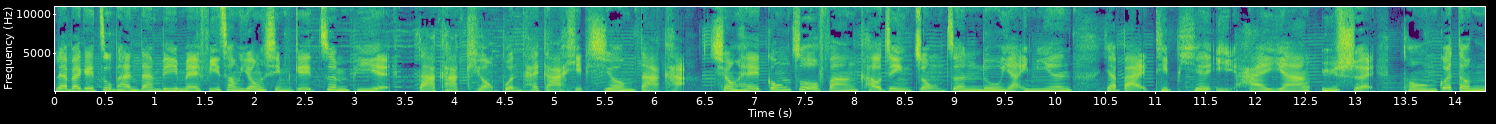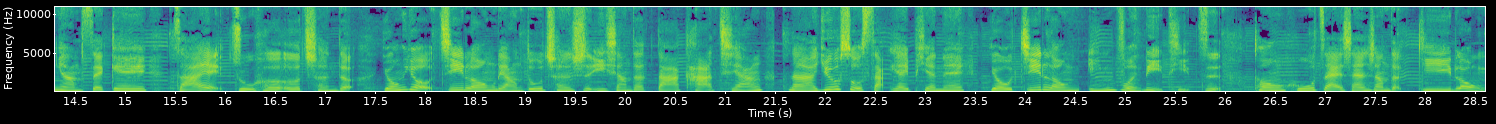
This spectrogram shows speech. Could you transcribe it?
礼拜嘅主办单位们非常用心给准备的。打卡墙本台加翕相打卡，像系工作坊靠近中正路亚一面，一摆特别以海洋、雨水同各种颜色嘅彩组合而成的，拥有基隆两都城市意象的打卡墙。那右手上一片呢，有基隆英文立体字，同虎仔山上的基隆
